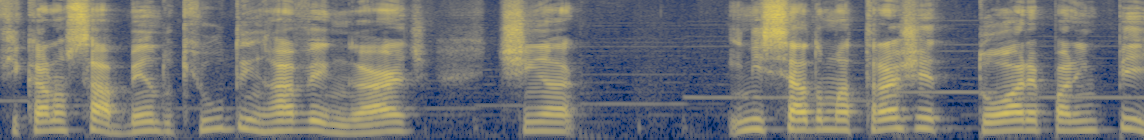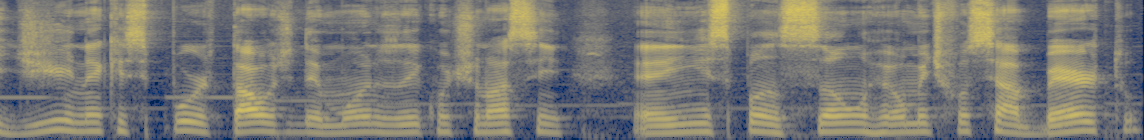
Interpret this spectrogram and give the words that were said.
Ficaram sabendo que Uden Ravengard tinha iniciado uma trajetória para impedir né, que esse portal de demônios aí continuasse é, em expansão, realmente fosse aberto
